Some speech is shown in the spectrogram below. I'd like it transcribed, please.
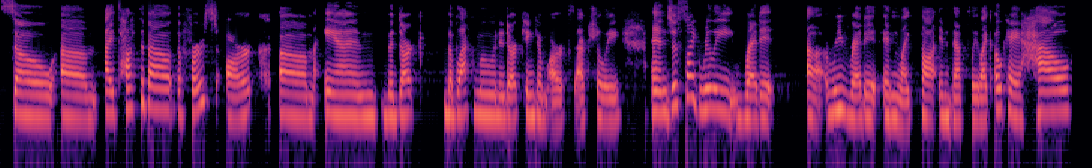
So um, I talked about the first arc um, and the dark, the Black Moon and Dark Kingdom arcs actually, and just like really read it, uh, reread it and like thought in depthly, like okay, how,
